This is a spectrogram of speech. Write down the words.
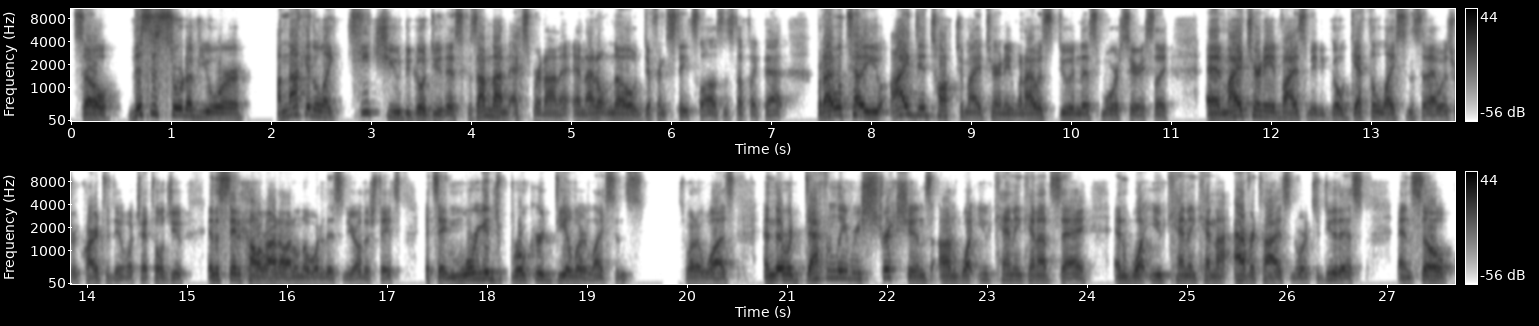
So this is sort of your I'm not going to like teach you to go do this because I'm not an expert on it and I don't know different states' laws and stuff like that. But I will tell you, I did talk to my attorney when I was doing this more seriously. And my attorney advised me to go get the license that I was required to do, which I told you in the state of Colorado. I don't know what it is in your other states. It's a mortgage broker dealer license. That's what it was. And there were definitely restrictions on what you can and cannot say and what you can and cannot advertise in order to do this. And so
